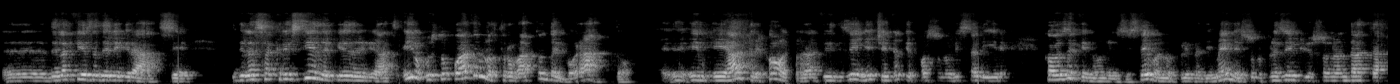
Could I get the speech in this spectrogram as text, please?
eh, della Chiesa delle Grazie, della sacrestia della Chiesa delle Grazie. E io questo quadro l'ho trovato dal Boratto e, e, altre cose, altri disegni, eccetera, che possono risalire cose che non esistevano prima di me. Nessuno, per esempio, sono andata,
